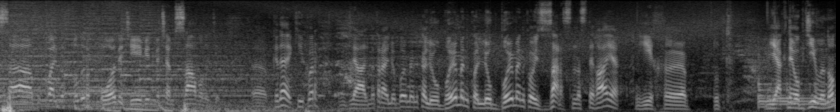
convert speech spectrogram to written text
За буквально хвилину ходить і він м'ячем заволодів. Е, Вкидає кіпер для Дмитра Любименка. Любименко, Любименко. І зараз настигає. Їх е, тут ніяк не обділено.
